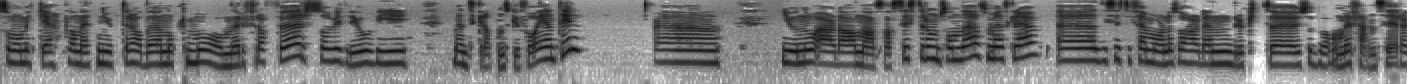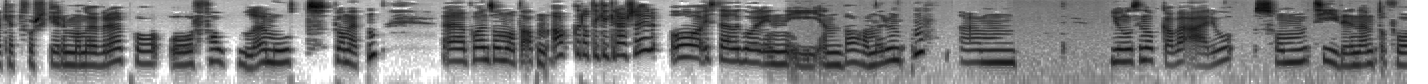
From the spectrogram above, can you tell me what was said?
som om ikke planeten Jupiter hadde nok måneder fra før, så ville jo vi mennesker at den skulle få en til. Eh, Juno er da NASAs siste romsonde, som jeg skrev. Eh, de siste fem årene så har den brukt uh, usedvanlig fancy rakettforskermanøvre på å falle mot planeten. eh, på en sånn måte at den akkurat ikke krasjer, og i stedet går inn i en bane rundt den. Um, Juno sin oppgave er jo, som tidligere nevnt, å få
